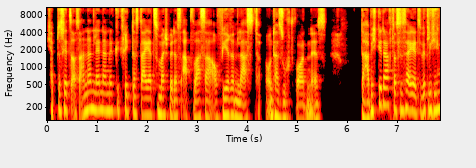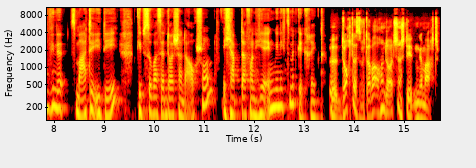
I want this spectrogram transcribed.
Ich habe das jetzt aus anderen Ländern mitgekriegt, dass da ja zum Beispiel das Abwasser auf Virenlast untersucht worden ist. Da habe ich gedacht, das ist ja jetzt wirklich irgendwie eine smarte Idee. Gibt es sowas in Deutschland auch schon? Ich habe davon hier irgendwie nichts mitgekriegt. Äh, doch, das wird aber auch in deutschen Städten gemacht.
